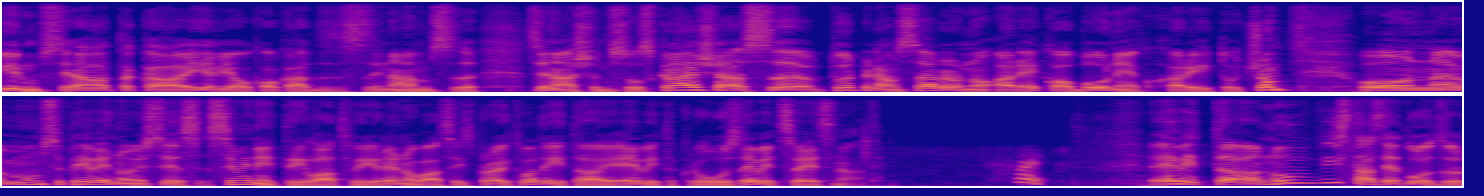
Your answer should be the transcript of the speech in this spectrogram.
Pirms jā, tā kā ir jau kaut kādas zināmas zināšanas uzkrājušās. Uh, turpinām sarunu ar ekobūnieku Hariju Tuču, un uh, mums ir pievienojusies Sivinity Latvijas renovācijas projektu vadītāja Evita Krūze. Evita, sveicināti! Evita, nu, izstāstiet, lūdzu,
